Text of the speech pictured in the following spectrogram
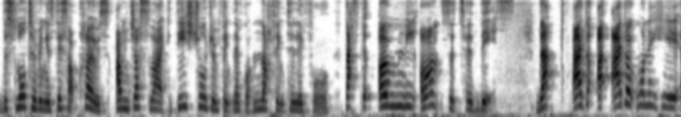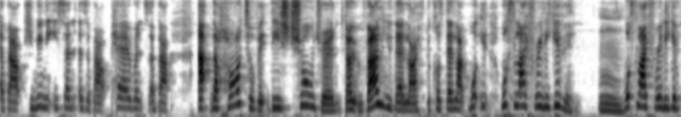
the slaughtering is this up close i'm just like these children think they've got nothing to live for. That's the only answer to this. That I don't I, I don't want to hear about community centers about parents about at the heart of it these children don't value their life because they're like what you what's life really giving Mm. What's life really giving?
